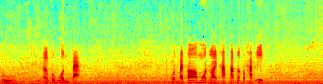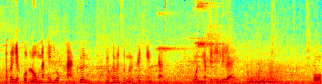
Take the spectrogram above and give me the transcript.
ถูกแล้วเราก็วนไปวนไปพอหมดรอยพับปั๊บเราก็พับอีกแล้วก็อย่ากดลงนะให้ยกหางขึ้น ยกให้มันเสมอใกล้เคียงกัน วนเงี้ยไปเรื่อยๆครบ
